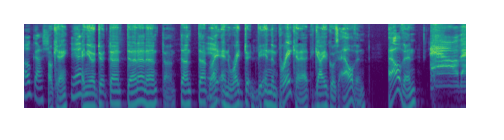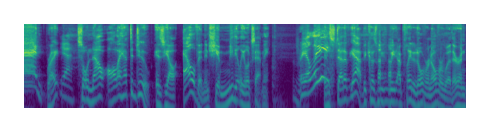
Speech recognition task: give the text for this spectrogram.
Oh gosh. Okay. Yeah. And you know, dun dun dun dun dun dun dun, dun Yeah. right? And right in the break in it, the guy goes, Alvin, Alvin, Alvin, right? Yeah. So now all I have to do is yell Alvin, and she immediately looks at me Really? instead of yeah, because we, we I played it over and over with her, and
